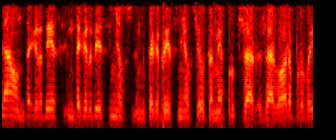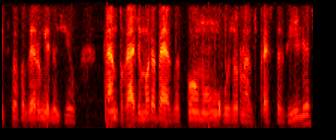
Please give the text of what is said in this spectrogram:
Não, te agradeço, te agradeço, te agradeço, senhor, senhor também, porque já, já agora aproveito para fazer um elogio. Tanto Rádio Morabeza como o Jornal de Prestas Ilhas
